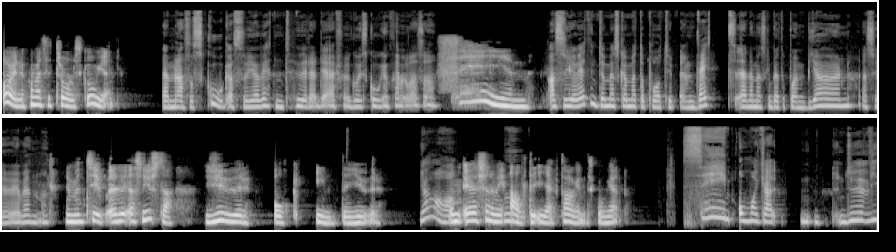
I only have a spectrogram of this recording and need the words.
oj, nu kommer jag till trollskogen. Ja, men alltså skog, alltså jag vet inte hur rädd jag är för att gå i skogen själv alltså. Same! Alltså jag vet inte om jag ska möta på typ en vett eller om jag ska möta på en björn. Alltså jag, jag vet inte. Ja, men typ, eller, alltså just det, djur och inte djur. Ja, Om, jag känner mig Mm. alltid iakttagen i skogen. same! Oh my god. Du, vi,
